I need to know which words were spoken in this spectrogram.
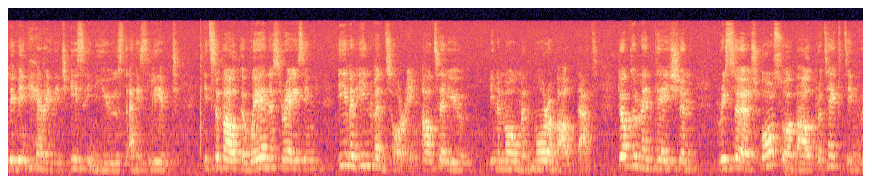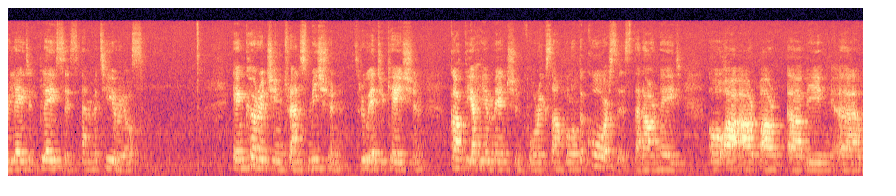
living heritage is in use and is lived it's about awareness raising, even inventorying. I'll tell you in a moment more about that. Documentation, research, also about protecting related places and materials. Encouraging transmission through education. Katja here mentioned, for example, on the courses that are made or are, are, are uh, being uh,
